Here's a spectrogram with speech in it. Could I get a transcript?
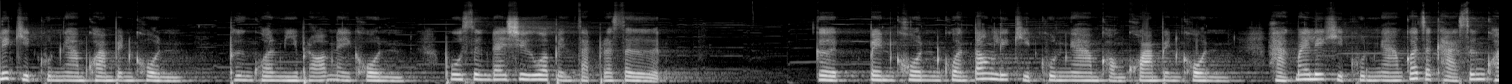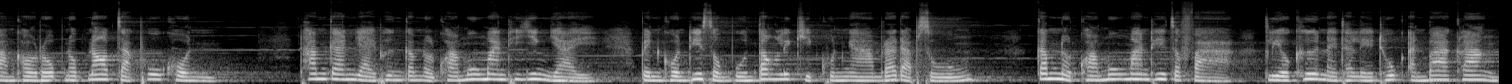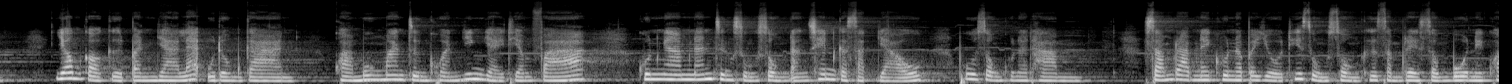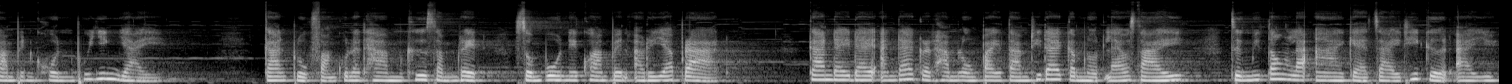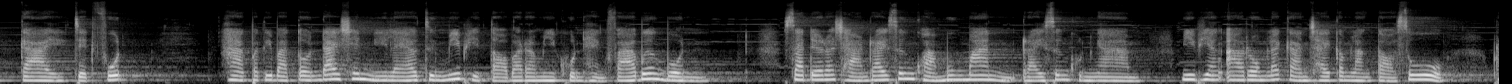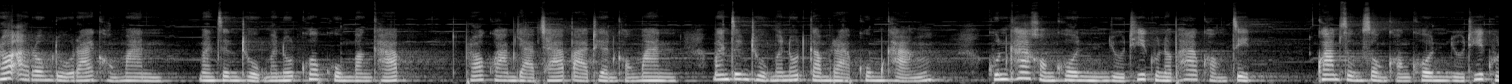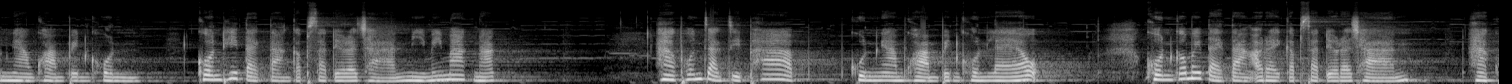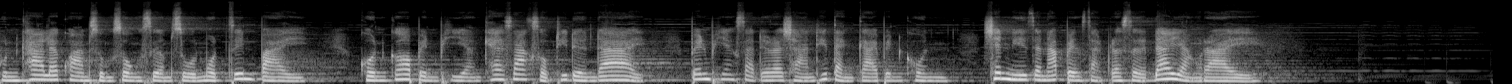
ลิขิตคุณงามความเป็นคน พึงควรมีพร้อมในคน ผู้ซึ่งได้ชื่อว่าเป็นสัตว์ประเสริฐ เกิดเป็นคนควรต้องลิขิตคุณงามของความเป็นคน หากไม่ลิขิตคุณงามก็จะขาดซึ่งความเคารพนบนอบจากผู้คนทำการใหญ่พึงกำหนดความมุ่งมั่นที่ยิ่งใหญ่ เป็นคนที่สมบูรณ์ต้องลิขิตคุณงามระดับสูงกำหนดความมุ่งมั่นที่จะฝ่า เกลียวขึ้นในทะเลทุกอันบ้าคลั่ง ย่อมก่อเกิดปัญญาและอุดมการความมุ่งมั่นจึงควรยิ่งใหญ่เทียมฟ้า คุณงามนั้นจึงสูงส่งดังเช่น กษัตริย์เหยาผู้ทรงคุณธรรมสำหรับในคุณประโยชน์ที่สูงส่งคือสำเร็จสมบูรณ์ในความเป็นคนผู้ยิ่งใหญ่ การปลูกฝังคุณธรรมคือสำเร็จ สมบูรณ์ในความเป็นอริยปราดการใด ๆ อันได้กระทำลงไปตามที่ได้กำหนดแล้วไซจึงไม่ต้องละอายแก่ใจที่เกิดอายกายเจ็ดฟุต หากปฏิบัติตนได้เช่นนี้แล้วจึงมิผิดต่อบารมีคุณแห่งฟ้าเบื้องบน สัตว์เดรัจฉานไร้ซึ่งความมุ่งมั่น ไร้ซึ่งคุณงาม มีเพียงอารมณ์และการใช้กำลังต่อสู้ เพราะอารมณ์ดุร้ายของมัน มันจึงถูกมนุษย์ควบคุมบังคับ เพราะความหยาบช้าป่าเถื่อนของมัน มันจึงถูกมนุษย์กำราบคุมขัง คุณค่าของคนอยู่ที่คุณภาพของจิต ความสูงส่งของคนอยู่ที่คุณงามความเป็นคน คนที่แตกต่างกับสัตว์เดรัจฉานมีไม่มากนัก หากพ้นจากจิตภาพ คุณงามความเป็นคนแล้ว คนก็ไม่แตกต่างอะไรกับสัตว์เดรัจฉาน หากคุณค่าและความสูงส่งเสื่อมสูญหมดสิ้นไป คนก็เป็นเพียงแค่ซากศพที่เดินได้ เป็นเพียงสัตว์เดรัจฉานที่แต่งกายเป็นคน เช่นนี้จะนับเป็นสัตว์ประเสริฐได้อย่างไร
